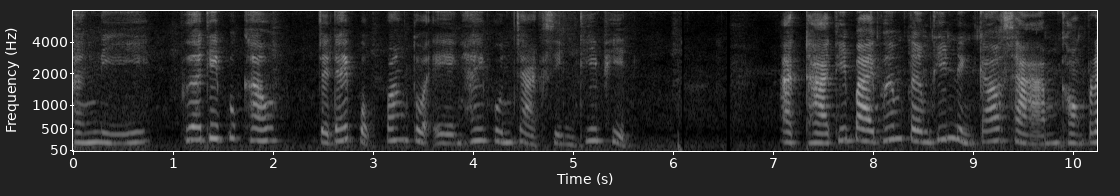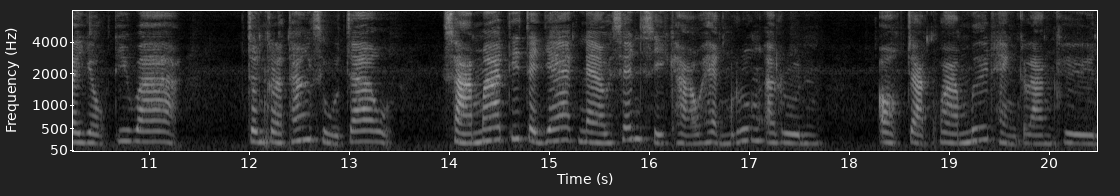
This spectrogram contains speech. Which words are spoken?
ทั้งนี้เพื่อที่พวกเขาจะได้ปกป้องตัวเองให้พ้นจากสิ่งที่ผิด อัถาธิบายเพิ่มเติมที่ 193 ของประโยคที่ว่า จนกระทั่งสู่เจ้า สามารถที่จะแยกแนวเส้นสีขาวแห่งรุ่งอรุณ ออกจากความมืดแห่งกลางคืน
